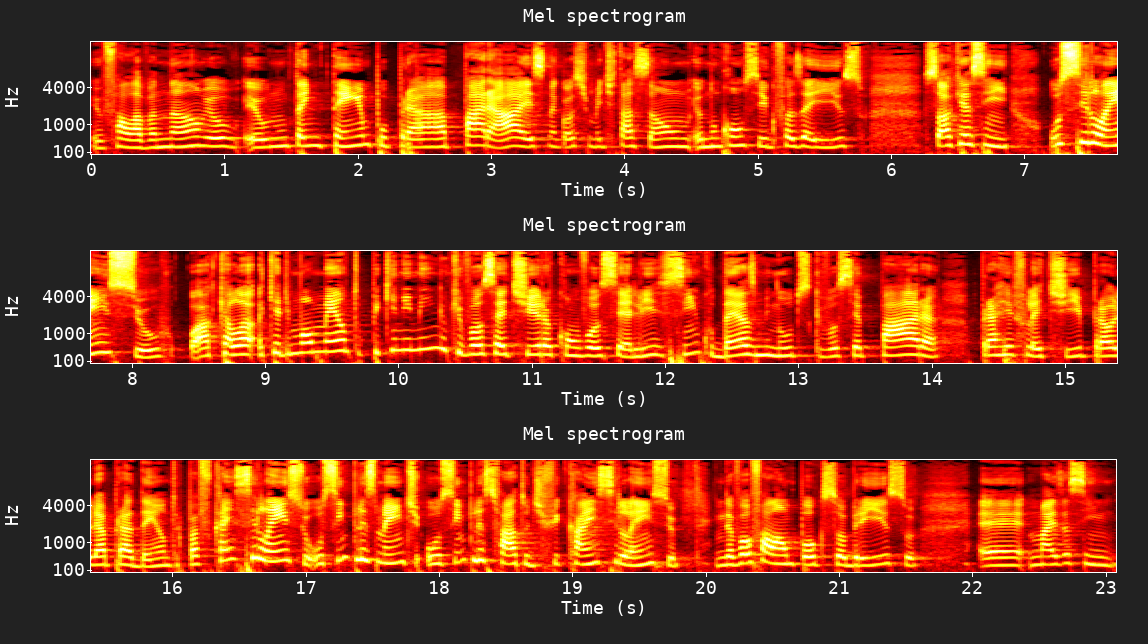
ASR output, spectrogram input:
eu falava, não, eu, eu não tenho tempo para parar esse negócio de meditação, eu não consigo fazer isso. Só que, assim, o silêncio, aquela, aquele momento pequenininho que você tira com você ali, 5, 10 minutos que você para para refletir, para olhar para dentro, para ficar em silêncio. O simplesmente, o simples fato de ficar em silêncio, ainda vou falar um pouco sobre isso, é, mas, assim,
